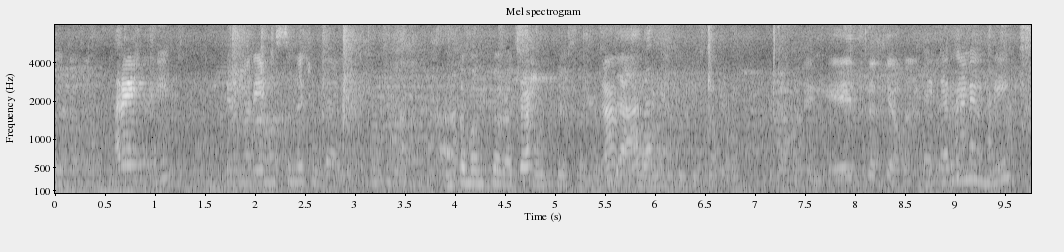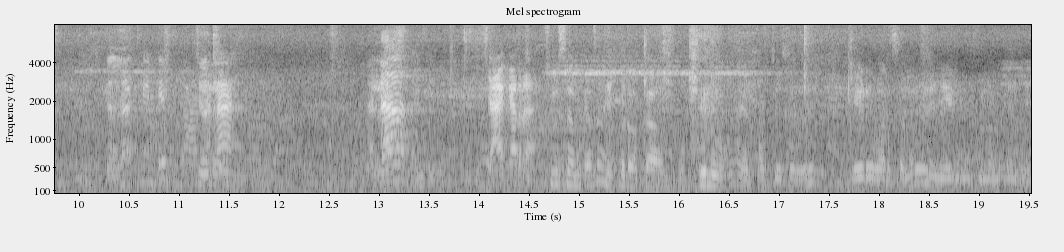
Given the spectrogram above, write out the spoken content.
two thousand ఇక్కడ మరి ఏమొస్తుందో చూడాలి. బెటర్గానే ఉంది. అంటే బాగా చూసాం కదా ఇక్కడ ఒక ముగ్గులు ఏర్పాటు చేసేది ఏడు వరుసలు ఏడు ముగ్గులు ఉంటాయి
